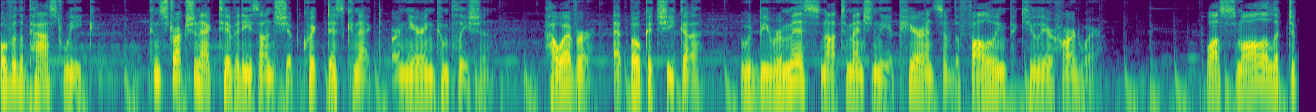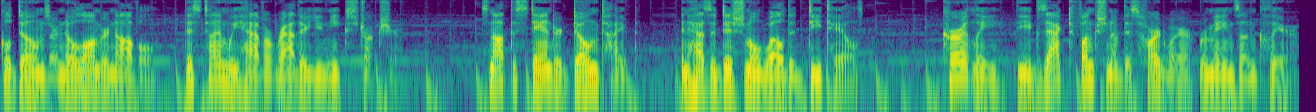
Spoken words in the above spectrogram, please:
Over the past week, Construction activities on Ship Quick Disconnect are nearing completion. However, at Boca Chica, it would be remiss not to mention the appearance of the following peculiar hardware. While small elliptical domes are no longer novel, this time we have a rather unique structure. It's not the standard dome type and has additional welded details. Currently, the exact function of this hardware remains unclear.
